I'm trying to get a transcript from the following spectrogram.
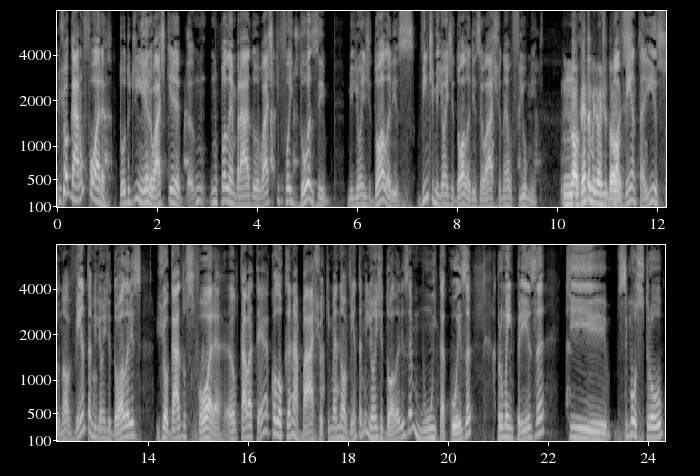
jogaram fora todo o dinheiro. Eu acho que, eu não tô lembrado, eu acho que foi 12 milhões de dólares, 20 milhões de dólares, eu acho, né, o filme. 90 milhões de dólares. 90, isso, 90 milhões de dólares jogados fora. Eu tava até colocando abaixo aqui, mas 90 milhões de dólares é muita coisa para uma empresa que se mostrou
